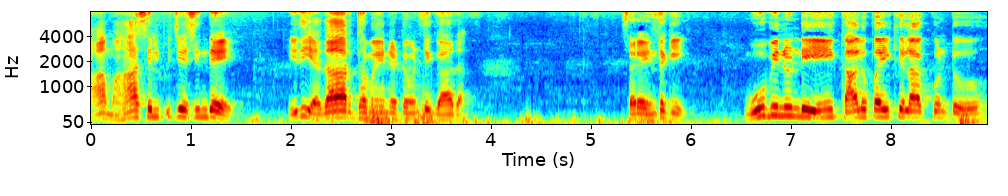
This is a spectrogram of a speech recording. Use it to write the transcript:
ఆ మహాశిల్పి చేసిందే. ఇది యథార్థమైనటువంటి గాథ. సరే ఇంతకీ ఊబి నుండి కాలుపైకి లాక్కుంటూ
